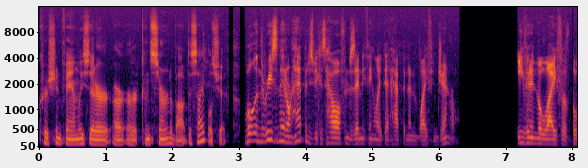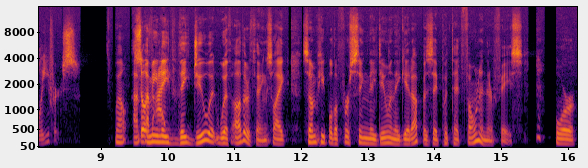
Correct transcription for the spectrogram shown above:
Christian families that are, are, are concerned about discipleship. Well, and the reason they don't happen is because how often does anything like that happen in life in general? Even in the life of believers. Well, I, So I if mean, I- they, they do it with other things. Like some people, the first thing they do when they get up is they put that phone in their face, or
